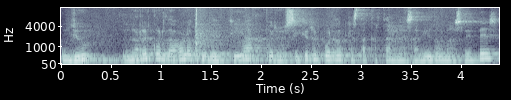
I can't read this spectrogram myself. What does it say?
Yo no recordaba lo que decía, pero sí que recuerdo que esta carta me ha salido más veces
